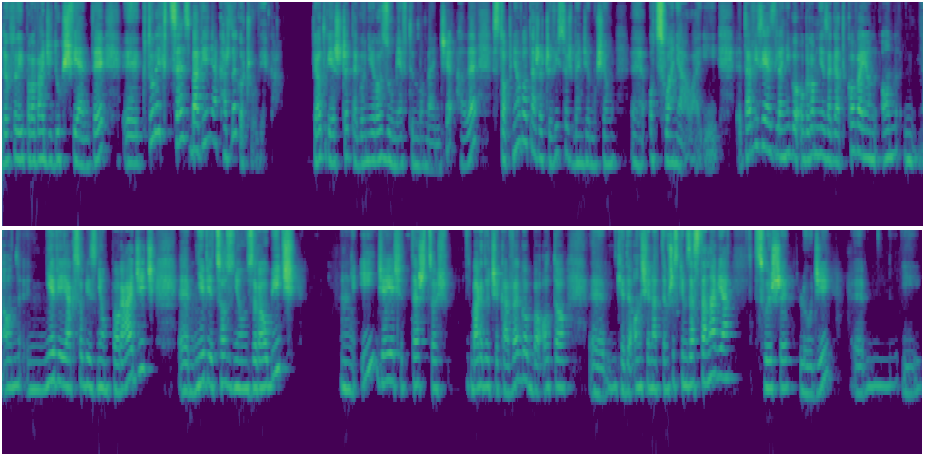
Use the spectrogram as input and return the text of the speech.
do której prowadzi Duch Święty, który chce zbawienia każdego człowieka. Piotr jeszcze tego nie rozumie w tym momencie, ale stopniowo ta rzeczywistość będzie mu się e, odsłaniała. I ta wizja jest dla niego ogromnie zagadkowa i on, on, on nie wie, jak sobie z nią poradzić, e, nie wie, co z nią zrobić. Mm, I dzieje się też coś bardzo ciekawego, bo oto, e, kiedy on się nad tym wszystkim zastanawia, słyszy ludzi, i,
